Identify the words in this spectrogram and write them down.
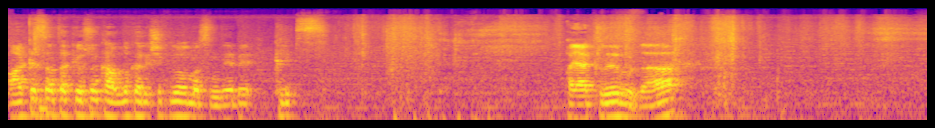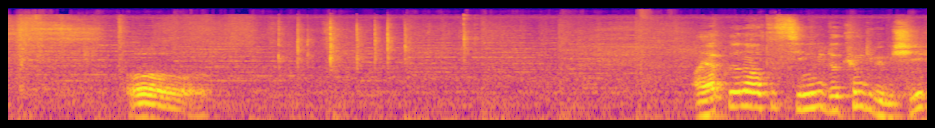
Arkasına takıyorsun kablo karışıklığı olmasın diye bir klips. Ayaklığı burada. Oo. Ayaklığın altı simli döküm gibi bir şey.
